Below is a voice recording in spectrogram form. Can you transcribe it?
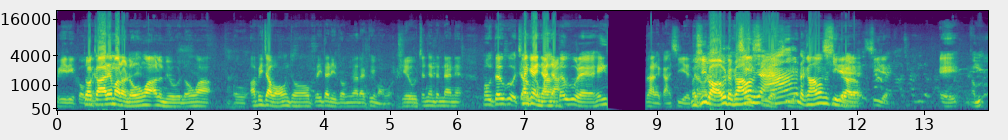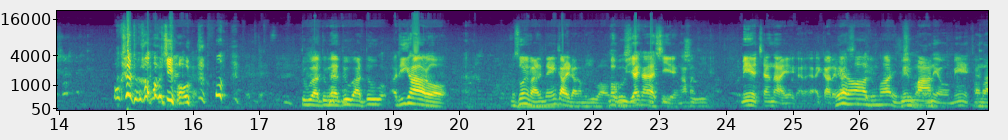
ဘေးတွေကောင်းကျွန်တော်ကားထဲမှာတော့လုံးဝအဲ့လိုမျိုးလုံးဝဟိုအပိကြပါအောင်ကျွန်တော်ပရိသတ်တွေတော်များများတွေ့မှာပေါ့တကယ်ကိုကြမ်းကြမ်းတန်းတန်းနဲ့ မဟုတ်တော့ကိုအကြောင်းခိုက်ခိုက်ညာညာ တော့ကိုလည်းဟိန်းထားတဲ့ကားရှိရယ်မရှိပါဘူးတကားမှမရှိရတကားမှမရှိရတော့ရှိတယ်အေးအမဟုတ်ကဲ့တကားမှမရှိပါဘူး သူကသူနဲ့သူကသူအဓိကကတော့မစိုးရင်ပါနဲ့တကယ်ကာရိုက်တာကမယူပါဘူးမဟုတ်ဘူးရိုက်ထားတာရှိတယ်ငါမှရှိတယ်မင်းရဲ့ချမ်းသာရဲ့ကာရိုက်အဲ့ကာရိုက်ကရှိတယ်လူမားနေမင်းမားနေအောင်မင်းရဲ့ချမ်းသာ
